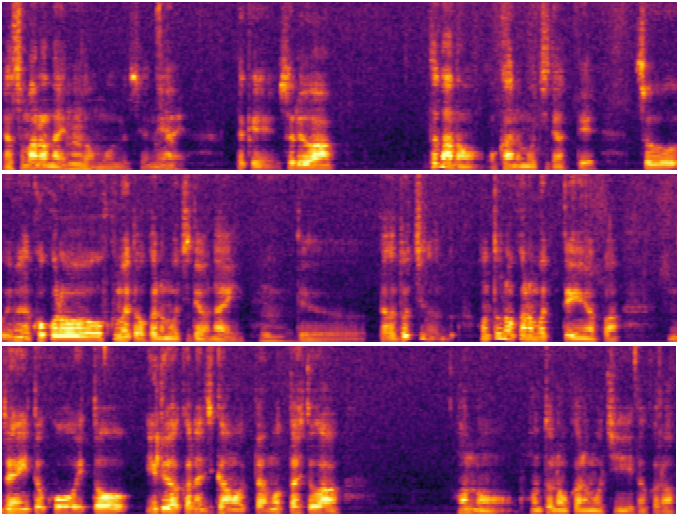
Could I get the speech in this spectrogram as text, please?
休まらないと思うんですよね。はい。だけどそれはただのお金持ちであってそういう意味では心を含めたお金持ちではないっうんていう。だからどっちが本当のお金持ちっていうのはやっぱ善意と行為と緩やかな時間をいっぱい持った人が本の本当のお金持ちだから、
